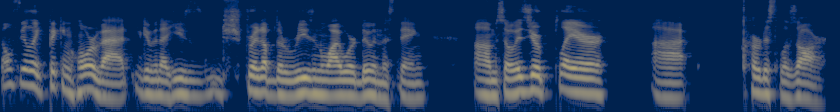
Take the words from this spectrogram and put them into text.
don't feel like picking Horvat, given that he's straight up the reason why we're doing this thing. Um, so is your player uh Curtis Lazar?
